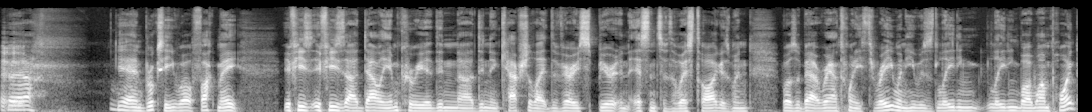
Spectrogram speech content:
Uh, yeah, and Brooksy, well, fuck me. If his if his uh, Dally M career didn't uh, didn't encapsulate the very spirit and essence of the West Tigers when it was about round twenty three when he was leading leading by one point.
